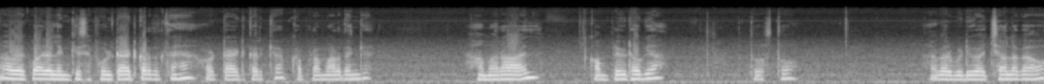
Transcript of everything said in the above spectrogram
अब एक बार एलंकी से फुल टाइट कर देते हैं और टाइट करके आप कपड़ा मार देंगे। हमारा ऑयल कंप्लीट हो गया। दोस्तों, अगर वीडियो अच्छा लगा हो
